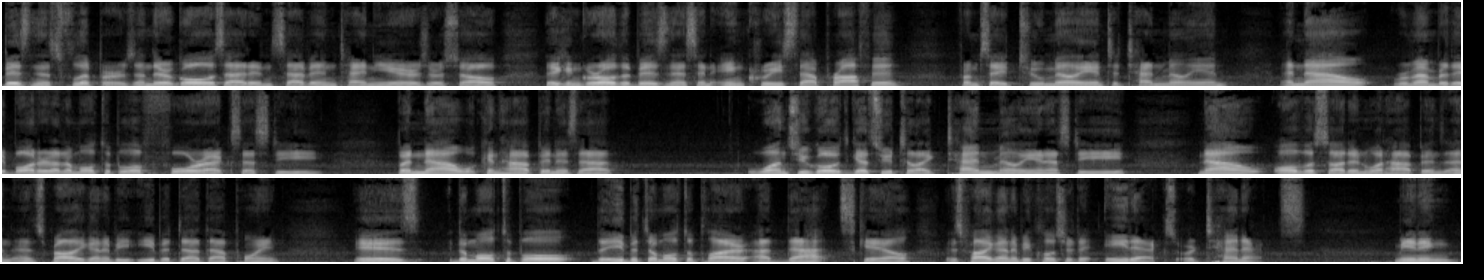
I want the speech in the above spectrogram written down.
business flippers, and their goal is that in seven, ten years or so, they can grow the business and increase that profit from say two million to ten million. And now, remember, they bought it at a multiple of four x SDE. But now, what can happen is that once you go, it gets you to like ten million SDE. Now, all of a sudden, what happens, and, and it's probably going to be EBITDA at that point is the multiple, the EBITDA multiplier at that scale is probably going to be closer to 8x or 10x, meaning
